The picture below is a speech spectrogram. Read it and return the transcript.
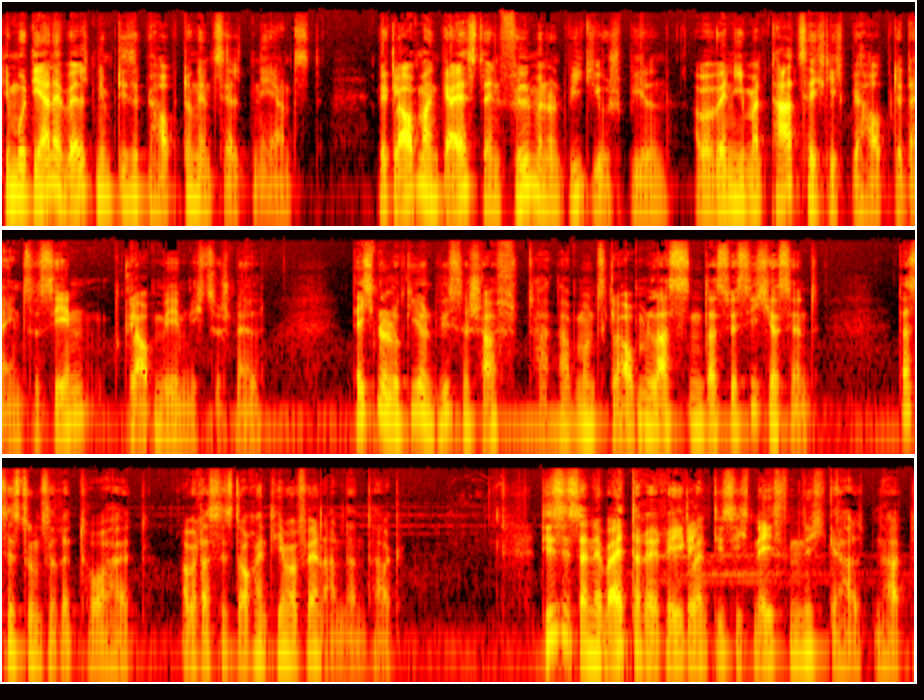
Die moderne Welt nimmt diese Behauptungen selten ernst. Wir glauben an Geister in Filmen und Videospielen, aber wenn jemand tatsächlich behauptet einzusehen, glauben wir ihm nicht so schnell. Technologie und Wissenschaft haben uns glauben lassen, dass wir sicher sind. Das ist unsere Torheit, aber das ist auch ein Thema für einen anderen Tag. Dies ist eine weitere Regel, an die sich Nathan nicht gehalten hat.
